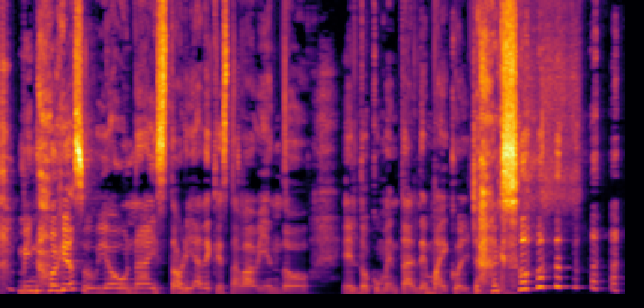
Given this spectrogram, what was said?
Mi novio subió una historia de que estaba viendo el documental de Michael Jackson.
